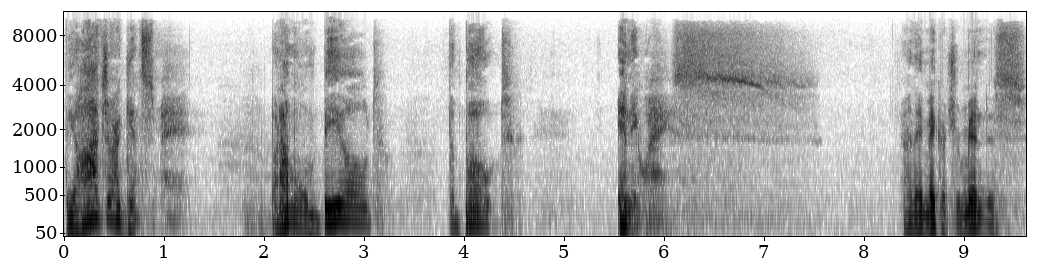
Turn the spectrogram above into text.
the odds are against me, but I'm going to build the boat anyways. And they make a tremendous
